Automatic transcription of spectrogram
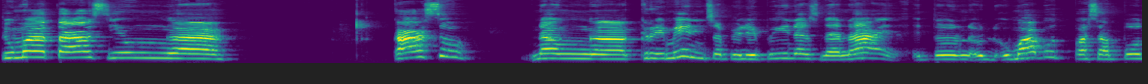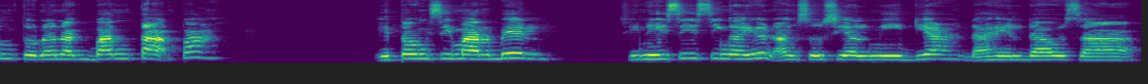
Tumataas yung ah, kaso ng ah, krimen sa Pilipinas na na ito umabot pa sa punto na nagbanta pa. Itong si Marvel, sinisisi ngayon ang social media dahil daw sa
